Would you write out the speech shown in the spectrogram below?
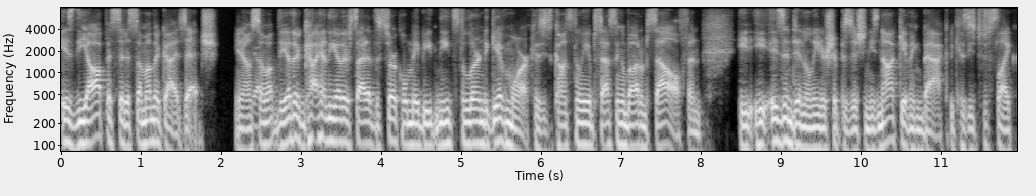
is the opposite of some other guy's edge. You know, Yeah. some of the other guy on the other side of the circle maybe needs to learn to give more because he's constantly obsessing about himself and he he isn't in a leadership position. He's not giving back because he's just like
